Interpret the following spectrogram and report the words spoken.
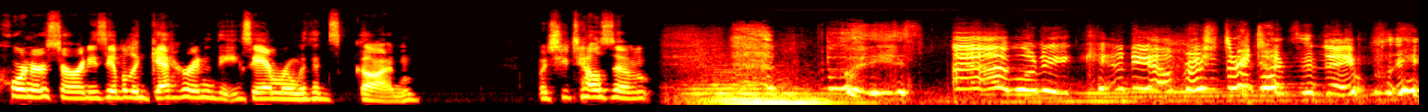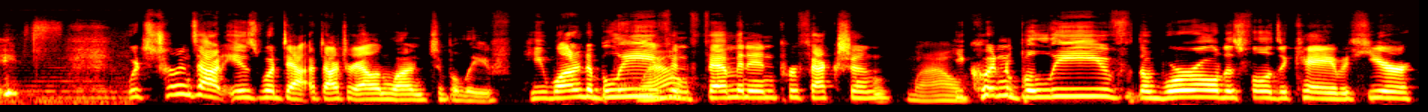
corners her and he's able to get her into the exam room with his gun. But she tells him, Please, I will don't eat candy. I'll brush three times a day, please. which turns out is what Da- Dr. Alan wanted to believe. He wanted to believe Wow. in feminine perfection. Wow. He couldn't believe the world is full of decay, but here,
